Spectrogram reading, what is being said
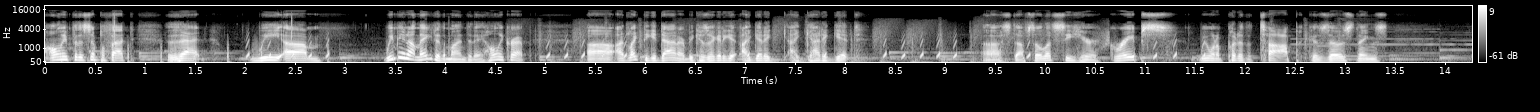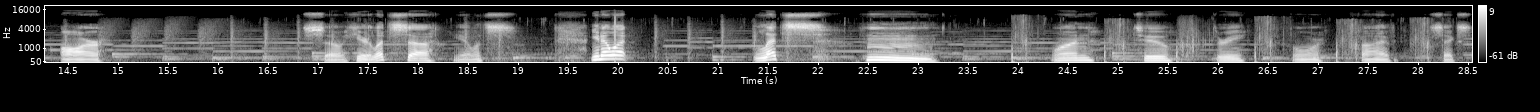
only for the simple fact that we um we may not make it to the mine today. Holy crap! Uh, I'd like to get down there because I gotta get I gotta I gotta get uh, stuff. So let's see here. Grapes we want to put at the top because those things are. So here, let's uh yeah let's. You know what? let's... Hmm... One, two, three, four, five, six,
